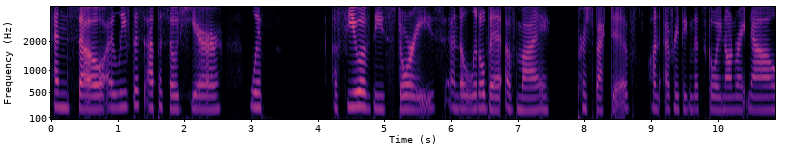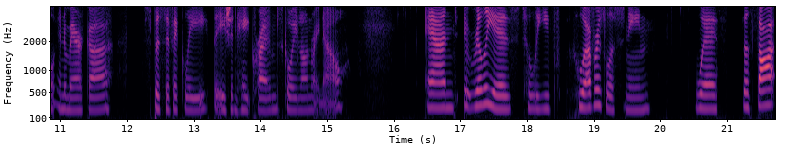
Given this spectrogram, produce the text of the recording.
And so I leave this episode here with a few of these stories and a little bit of my perspective on everything that's going on right now in America, specifically the Asian hate crimes going on right now. And it really is to leave whoever's listening with the thought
